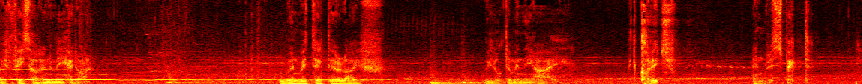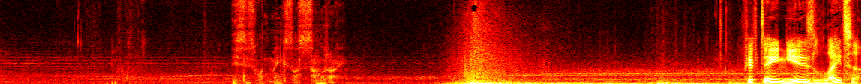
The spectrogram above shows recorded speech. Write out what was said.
we face our enemy head on. When we take their life, we look them in the eye with courage and respect. This is what makes us samurai. Fifteen years later.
